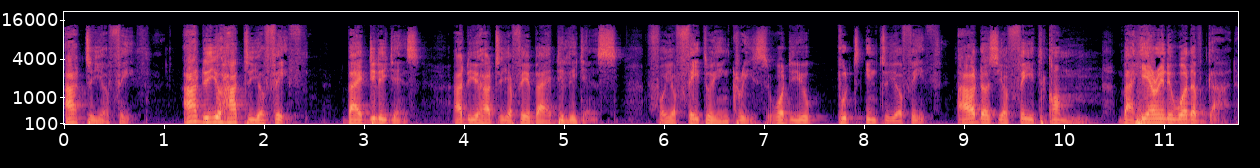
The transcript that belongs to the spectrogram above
add to your faith. How do you add to your faith? By diligence. How do you add to your faith? By diligence. For your faith to increase. What do you put into your faith? How does your faith come? By hearing the word of God.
